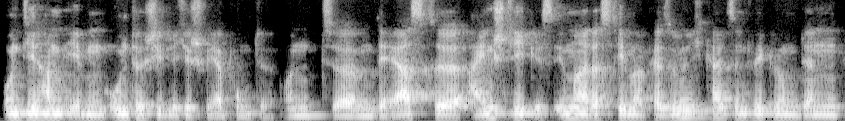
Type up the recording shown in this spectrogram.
Und die haben eben unterschiedliche Schwerpunkte. Und ähm, der erste Einstieg ist immer das Thema Persönlichkeitsentwicklung, denn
